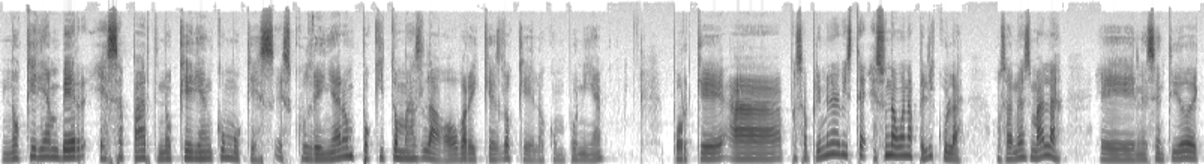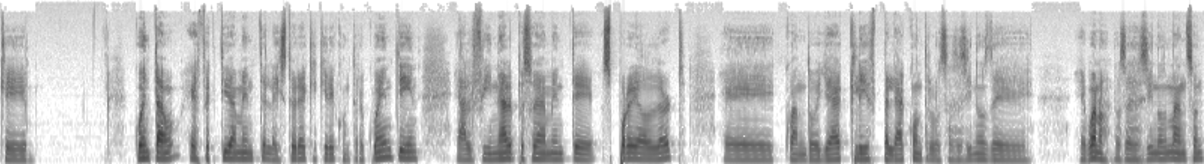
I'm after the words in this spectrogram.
no querían ver esa parte, no querían como que escudriñar un poquito más la obra y qué es lo que lo componía, porque a, pues a primera vista es una buena película, o sea, no es mala, eh, en el sentido de que cuenta efectivamente la historia que quiere contar Quentin, al final pues obviamente, spoiler alert, eh, cuando ya Cliff pelea contra los asesinos de, eh, bueno, los asesinos Manson,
